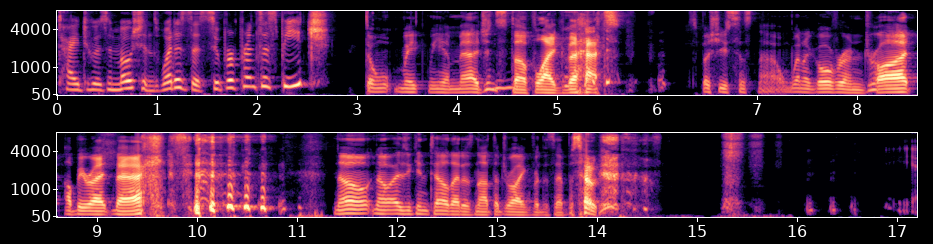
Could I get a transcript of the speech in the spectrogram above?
tied to his emotions? What is this, Super Princess Peach? Don't make me imagine stuff like that. Especially since now I'm going to go over and draw it. I'll be right back. no, no, as you can tell, that is not the drawing for this episode. yeah,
